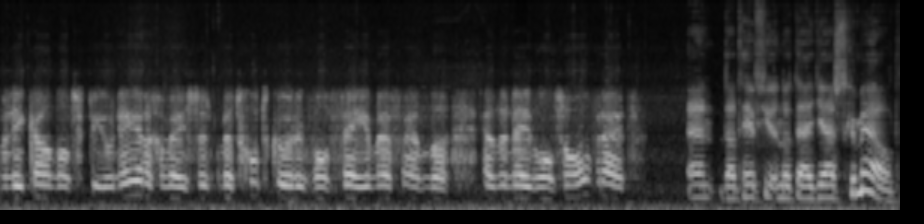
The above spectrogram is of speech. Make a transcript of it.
meneer Kaan aan het spioneren geweest is met goedkeuring van VMF en de, en de Nederlandse overheid. En dat heeft u in de tijd juist gemeld.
